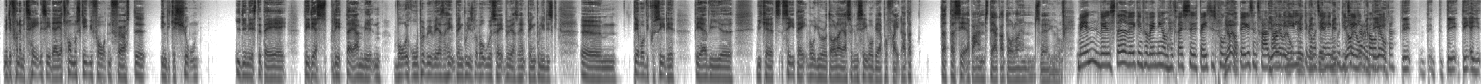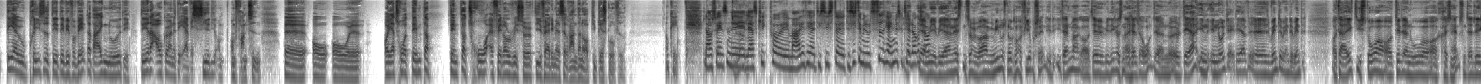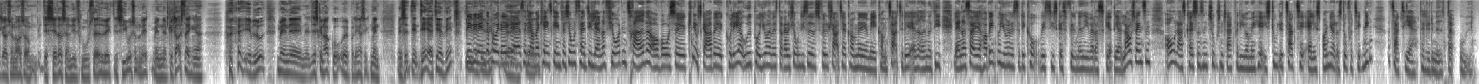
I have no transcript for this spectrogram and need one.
men det fundamentale set er, jeg tror måske, vi får den første indikation i de næste dage af, det der split, der er mellem hvor Europa bevæger sig hen pengepolitisk, og hvor USA bevæger sig hen pengepolitisk. Øhm, der, hvor vi kunne se det, det er, at vi, øh, vi kan se i dag, hvor euro-dollar er, så kan vi se, hvor vi er på fredag. Der, der, der ser jeg bare en stærkere dollar end svær euro. Men vel stadigvæk en forventning om 50 øh, basispunkter jo, jo. for begge centralbanker. Jo, jo, jo, det hele men, det kommer men, til at hænge men, på de taler, der kommer bagefter. Det, det, det, det, er, det er jo priset, det, det vi forventer, der er ikke noget det. Det, der er afgørende, det er, hvad siger de om, om fremtiden. Øh, og, og, øh, og jeg tror, at dem, der, dem, der tror, at Federal Reserve de er færdige med at sætte renterne op, de bliver skuffet. Okay. Lars Svendsen, ja. Øh, lad os kigge på øh, markedet her de sidste, de sidste minutter tid herinde. Vi skal til at lukke ja, vi, vi er næsten, som vi var, minus 0,4 procent i, i Danmark, og det, vi ligger sådan og halter rundt. Det er, det er en, en nuldag, det er øh, vente, vente, vente. Og der er ikke de store, og det der nu, og Christian Hansen, der ligger sådan også, om, det sætter sig en lille smule stadigvæk, det siver sådan lidt, men øh, begejstringen er æbbet ud, men øh, det skal nok gå øh, på længere sigt, men, men så det, det, er, det er vendt. Det, det vi venter det på i dag, det er altså de amerikanske inflationstal, de lander 14.30, og vores øh, knivskarpe kolleger ude på Jordinvestor redaktion, de sidder selvfølgelig klar til at komme med, med kommentar til det allerede, når de lander. Så øh, hop ind på jordinvestor.dk, hvis I skal følge med i, hvad der sker der. Lars Svendsen og Lars Christensen, tusind tak, fordi I var med her i studiet. Tak til Alex Bondbjerg, der stod for teknikken, og tak til jer, der lyttede med derude.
